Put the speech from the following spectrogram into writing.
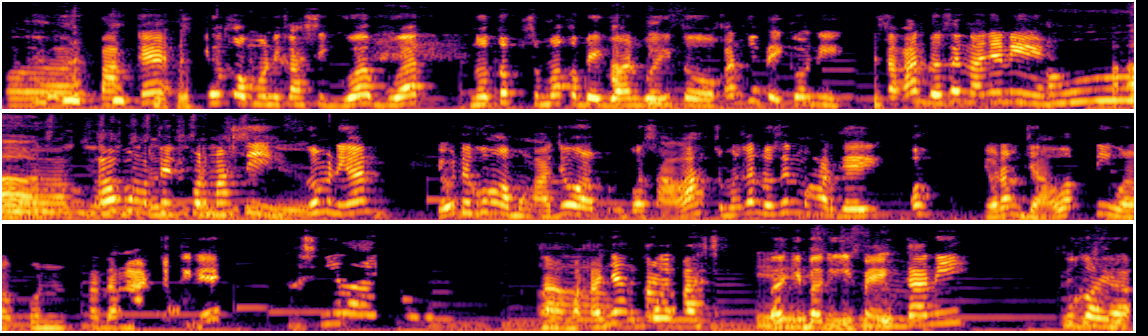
eh, pakai skill komunikasi gue buat nutup semua kebegoan gue itu. Kan gue bego nih. Misalkan dosen nanya nih Oh. Eh, setuju, pengertian informasi? gue mendingan ya udah gue ngomong aja walaupun gue salah cuman kan dosen menghargai oh ya orang jawab nih walaupun rada ngaco ya kasih nilai itu. Nah Oh, makanya kalau pas Iya, bagi-bagi setuju, setuju. IPK nih gue kayak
